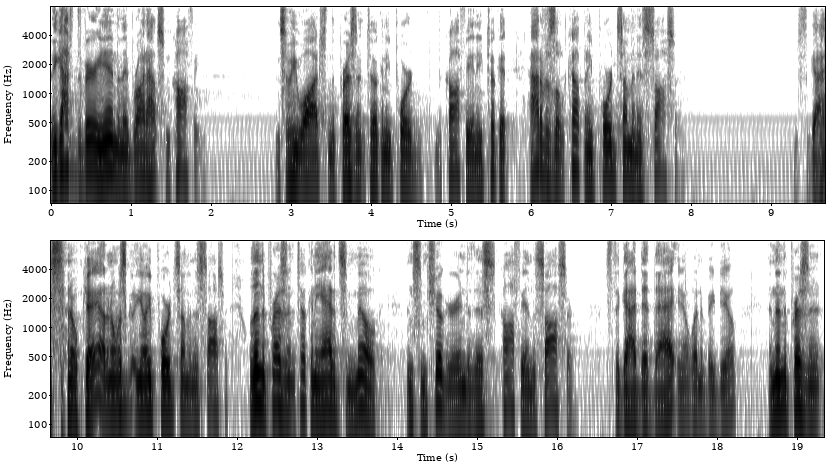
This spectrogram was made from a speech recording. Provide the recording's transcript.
And he got to the very end, and they brought out some coffee. And so he watched, and the president took, and he poured the coffee, and he took it out of his little cup, and he poured some in his saucer. And the guy said, okay, I don't know what's going You know, he poured some in his saucer. Well, then the president took, and he added some milk and some sugar into this coffee in the saucer. So the guy did that, you know, it wasn't a big deal. And then the president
